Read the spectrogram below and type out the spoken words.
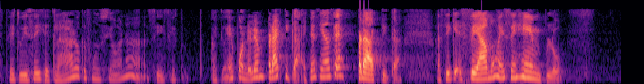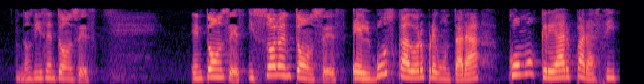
entonces tú dices que claro que funciona, sí, sí, cuestión es ponerlo en práctica, esta enseñanza es práctica. Así que seamos ese ejemplo. Nos dice entonces, entonces, y solo entonces, el buscador preguntará cómo crear para sí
